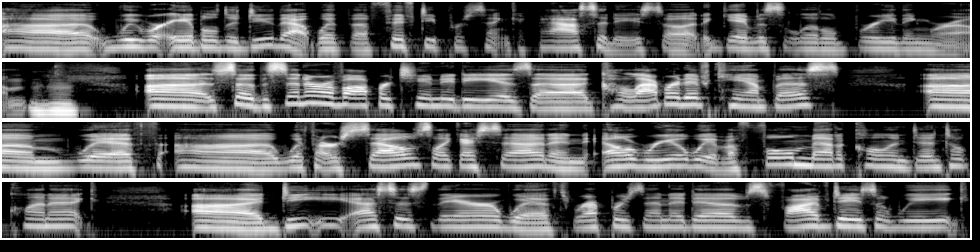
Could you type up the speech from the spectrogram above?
uh, we were able to do that with a 50% capacity. So it gave us a little breathing room. Mm-hmm. Uh, so the Center of Opportunity is a collaborative campus. Um, with uh, with ourselves, like I said, and El Rio, we have a full medical and dental clinic. Uh, DES is there with representatives five days a week.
